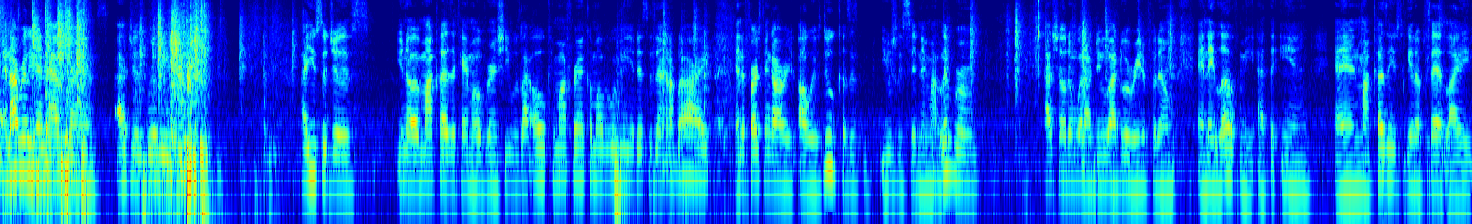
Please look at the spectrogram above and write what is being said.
and I really didn't have friends. I just really, I used to just, you know, if my cousin came over and she was like, "Oh, can my friend come over with me?" and this is that, and I'm like, "All right." And the first thing I always do, cause it's usually sitting in my living room, I show them what I do. I do a reader for them, and they love me at the end. And my cousin used to get upset, like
